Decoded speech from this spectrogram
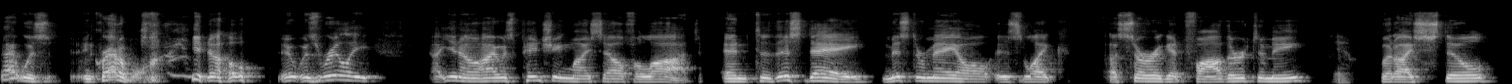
that was incredible. you know, it was really, uh, you know, I was pinching myself a lot. And to this day, Mr. Mayall is like a surrogate father to me. Yeah. But I still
